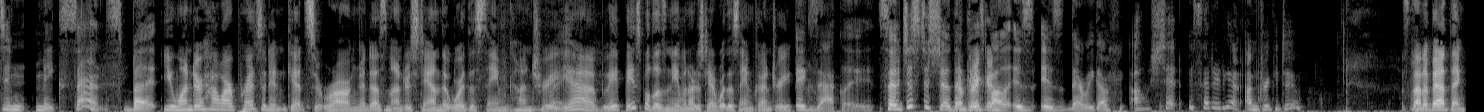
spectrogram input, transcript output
Didn't make sense, but You wonder how our president gets it wrong and doesn't understand that we're the same mm-hmm. country. Right. Yeah, ba- baseball doesn't even understand we're the same country. exactly. So just to show that I'm drinking. baseball is is there we go. Oh shit, I said it again. I'm drinking too. It's not a bad thing.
